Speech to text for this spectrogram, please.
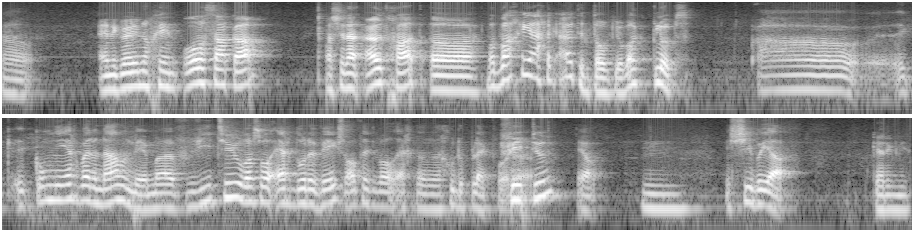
Ja. En ik weet nog in Osaka, als je daar uitgaat, eh wat ga je eigenlijk uit in Tokio? Welke clubs? Eh, ik, ik kom niet echt bij de namen meer, maar V2 was wel echt door de week altijd wel echt een, eh, goede plek voor. eh, V2? ja, Hmm, in Shibuya. ken ik niet.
